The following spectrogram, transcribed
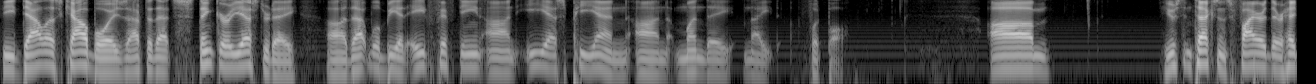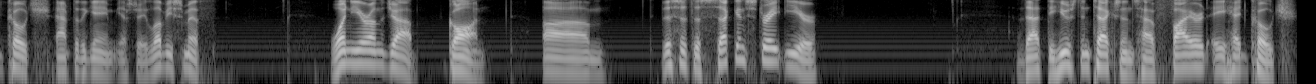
the Dallas Cowboys after that stinker yesterday. Uh, that will be at 8:15 on ESPN on Monday Night Football. Um, Houston Texans fired their head coach after the game yesterday, Lovie Smith. One year on the job, gone. Um, this is the second straight year that the Houston Texans have fired a head coach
